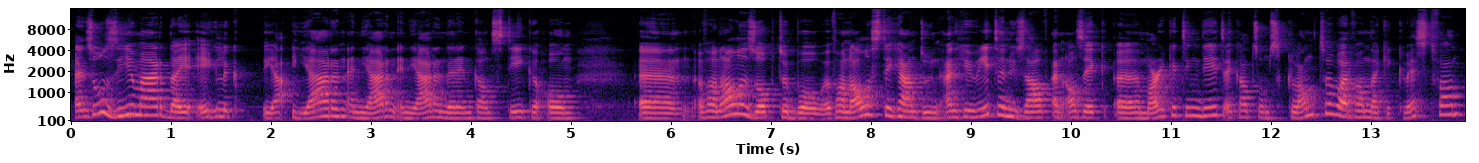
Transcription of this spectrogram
En zo zie je maar dat je eigenlijk ja, jaren en jaren en jaren erin kan steken om uh, van alles op te bouwen, van alles te gaan doen. En je weet in jezelf, en als ik uh, marketing deed, ik had soms klanten waarvan dat ik wist van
